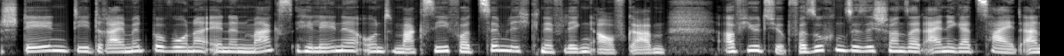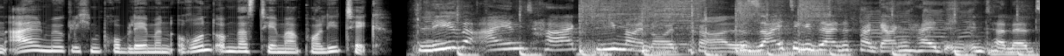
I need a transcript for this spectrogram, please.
stehen die drei MitbewohnerInnen Max, Helene und Maxi vor ziemlich kniffligen Aufgaben. Auf YouTube versuchen sie sich schon seit einiger Zeit an allen möglichen Problemen rund um das Thema Politik. Lebe einen Tag klimaneutral. Beseitige deine Vergangenheit im Internet.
